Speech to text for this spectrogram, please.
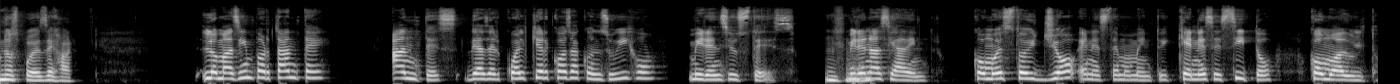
nos puedes dejar. Lo más importante antes de hacer cualquier cosa con su hijo, mírense ustedes, miren hacia adentro. ¿Cómo estoy yo en este momento y qué necesito como adulto?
